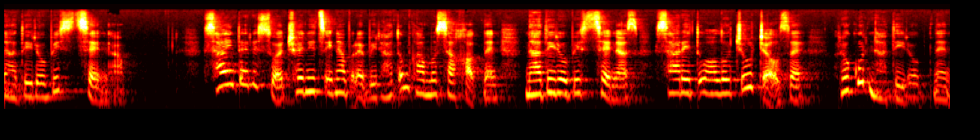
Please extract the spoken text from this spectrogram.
ნადირობის სცენა. საინტერესოა ჩვენი წინაპრები რატომ გამოსახავდნენ ნადირობის სცენას სარიტუალო ჭურჭელზე, როგორ ნადირობდნენ,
